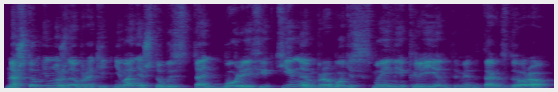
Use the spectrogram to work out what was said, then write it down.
на что мне нужно обратить внимание, чтобы стать более эффективным в работе с моими клиентами. Это так здорово.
